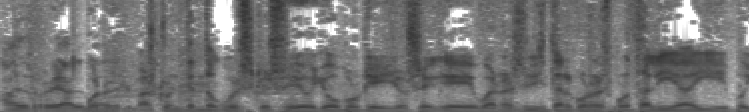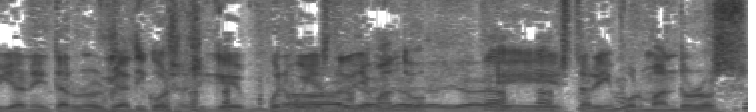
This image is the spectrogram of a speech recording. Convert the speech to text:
al Real Bueno, Madrid. el más contento pues que soy yo porque yo sé que van a necesitar corresponsalía y voy a necesitar unos viáticos, así que bueno, voy a estar Ay, llamando, ay, ay, ay. eh, estaré informándolos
